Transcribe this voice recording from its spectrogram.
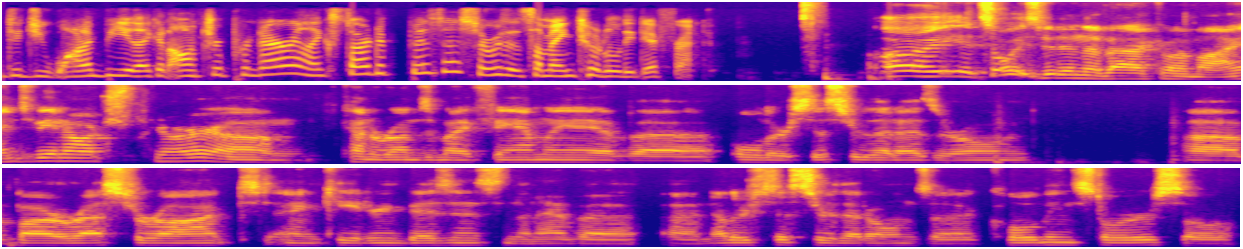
Did you want to be like an entrepreneur and like start a business, or was it something totally different? Uh, it's always been in the back of my mind to be an entrepreneur. Um, kind of runs in my family. I have a older sister that has her own uh, bar, restaurant, and catering business, and then I have a another sister that owns a clothing store. So,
